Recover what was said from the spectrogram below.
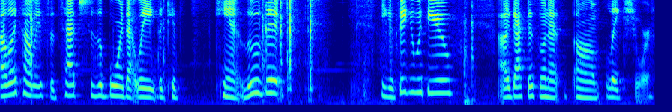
I like how it's attached to the board. That way the kids can't lose it. You can take it with you. I got this one at um, Lakeshore.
